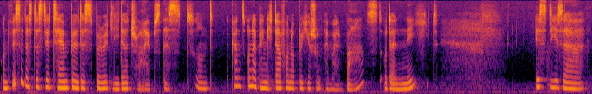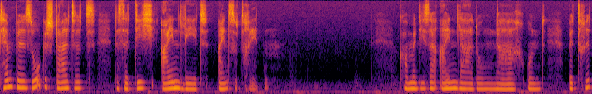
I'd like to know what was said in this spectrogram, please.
Und wisse, dass das der Tempel des Spirit Leader Tribes ist. Und ganz unabhängig davon, ob du hier schon einmal warst oder nicht, ist dieser Tempel so gestaltet, dass er dich einlädt, einzutreten. Komme dieser Einladung nach und betritt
